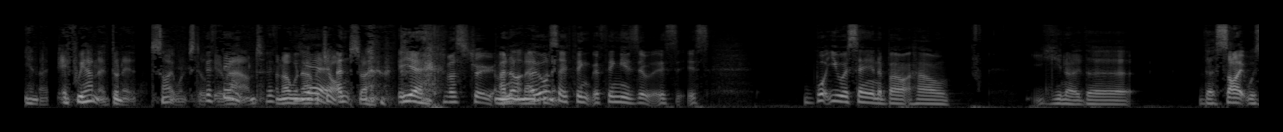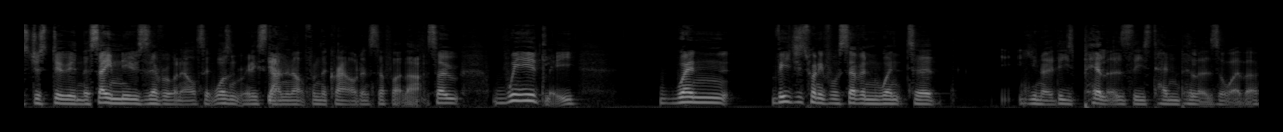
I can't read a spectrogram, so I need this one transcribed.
you know, if we hadn't have done it, the site wouldn't still The be thing- around, the- and I wouldn't have a yeah, job. and- so Yeah, that's true. And And I, I also think the thing is, it's, it's what you were saying about how you know the the site was just doing the same news as everyone else. It wasn't really standing out from the crowd and stuff like that. So weirdly, when VG twenty four seven went to you know these pillars, these ten pillars or whatever,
